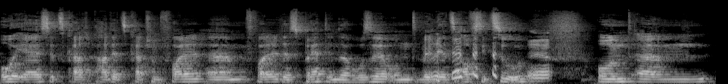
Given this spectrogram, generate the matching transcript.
oh, er ist jetzt gerade, hat jetzt gerade schon voll, ähm, voll das Brett in der Hose und will jetzt auf sie zu Ja. und ähm,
